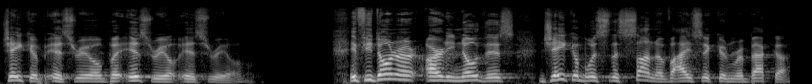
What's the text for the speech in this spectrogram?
Jacob Israel, but Israel Israel. If you don't already know this, Jacob was the son of Isaac and Rebekah.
